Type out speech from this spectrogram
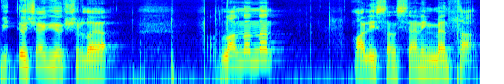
Video çekiyor şurada ya. Lan lan lan. Alisan senin ben ta...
